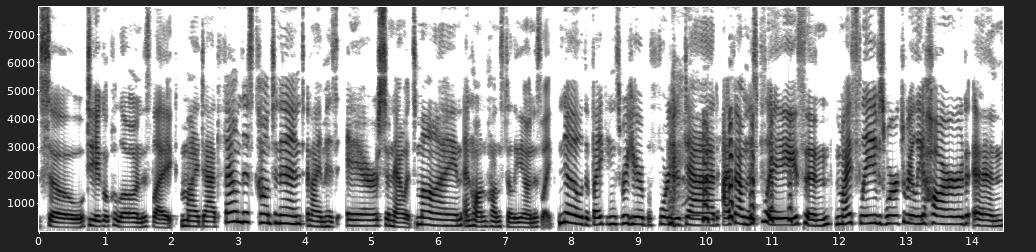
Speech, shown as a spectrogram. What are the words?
So Diego Colon is like, My dad found this continent and I am his heir, so now it's mine. And Juan Ponce de Leon is like, No, the Vikings were here before your dad. I found this place and my slaves worked really hard and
